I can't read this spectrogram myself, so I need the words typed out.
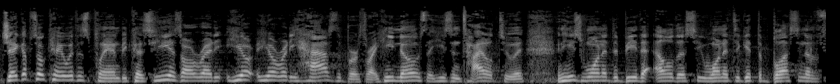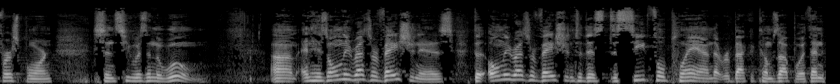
Jacob's okay with his plan because he has already he, he already has the birthright. He knows that he's entitled to it, and he's wanted to be the eldest. He wanted to get the blessing of the firstborn since he was in the womb. Um, and his only reservation is the only reservation to this deceitful plan that Rebecca comes up with. And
